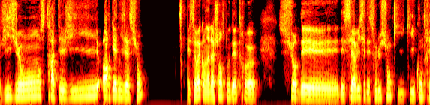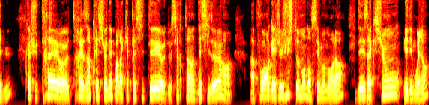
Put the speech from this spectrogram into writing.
vision, stratégie, organisation. Et c'est vrai qu'on a la chance, nous, d'être euh, sur des, services et des solutions qui, y contribuent. En tout cas, je suis très, euh, très impressionné par la capacité euh, de certains décideurs à pouvoir engager justement dans ces moments-là des actions et des moyens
